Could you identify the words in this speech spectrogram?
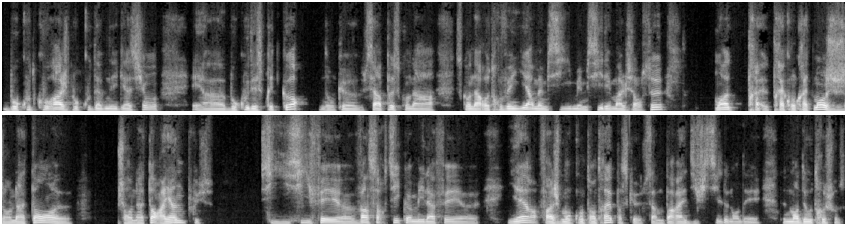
beaucoup de courage, beaucoup d'abnégation et beaucoup d'esprit de corps. Donc c'est un peu ce qu'on a ce qu'on a retrouvé hier, même si même s'il est malchanceux. Moi très très concrètement, j'en attends j'en attends rien de plus s'il fait 20 euh, sorties comme il a fait euh, hier, enfin, je m'en contenterai parce que ça me paraît difficile de demander, de demander autre chose.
